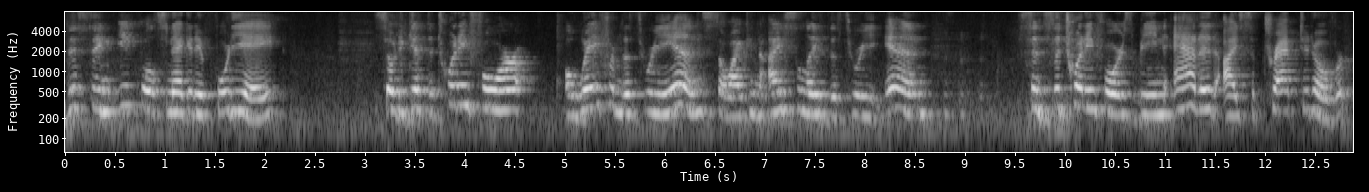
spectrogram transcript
This thing equals negative 48. So to get the 24 away from the 3n, so I can isolate the 3n, since the 24 is being added, I subtract it over.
